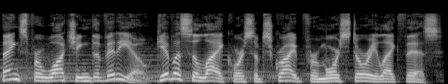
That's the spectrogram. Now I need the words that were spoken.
Thanks for watching the video. Give us a like or subscribe for more story like this.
